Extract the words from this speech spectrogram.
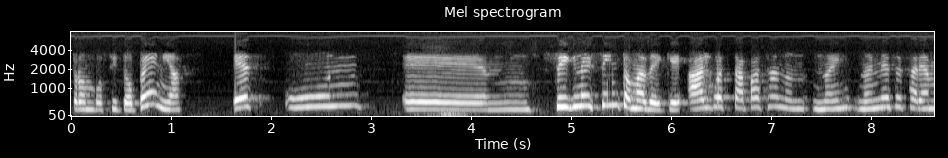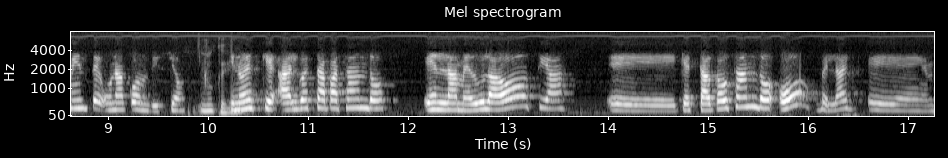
trombocitopenia es un eh, signo y síntoma de que algo está pasando, no es, no es necesariamente una condición, sino es que algo está pasando en la médula ósea eh, que está causando, o, ¿verdad? Eh,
